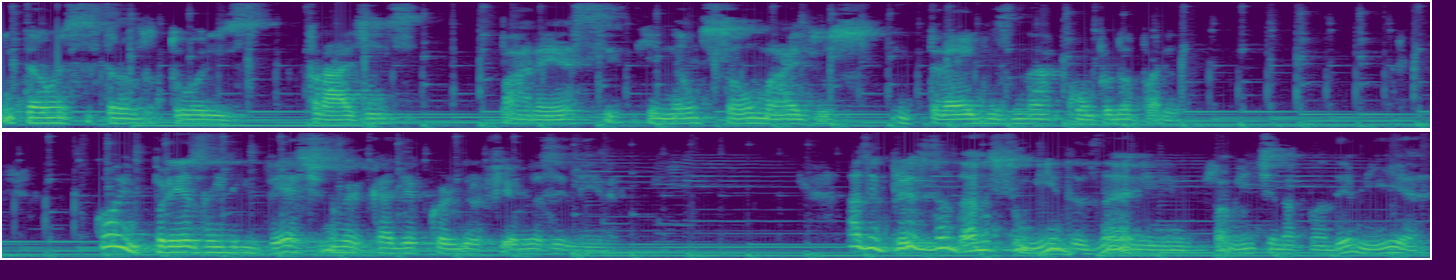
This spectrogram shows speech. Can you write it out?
Então, esses tradutores frágeis parece que não são mais os entregues na compra do aparelho. Qual empresa ainda investe no mercado de ecocardiografia brasileira? As empresas andaram sumidas, né? E, somente na pandemia.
